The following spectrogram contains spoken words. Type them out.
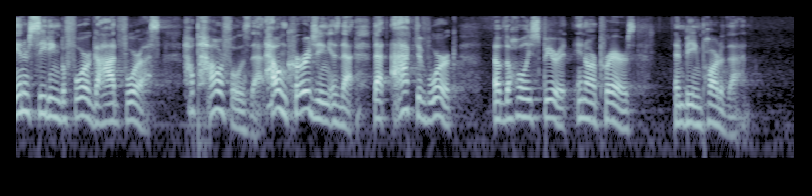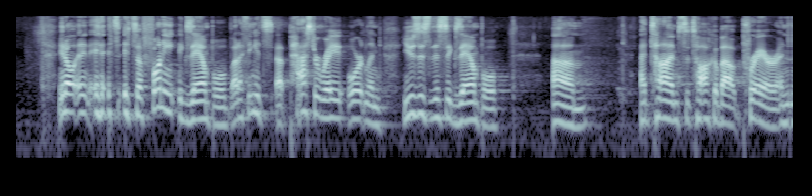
interceding before God for us. How powerful is that? How encouraging is that? That active work of the Holy Spirit in our prayers and being part of that. You know, and it's, it's a funny example, but I think it's uh, Pastor Ray Ortlund uses this example um, at times to talk about prayer and,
